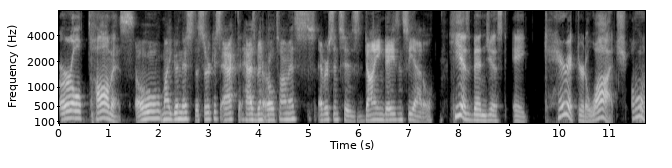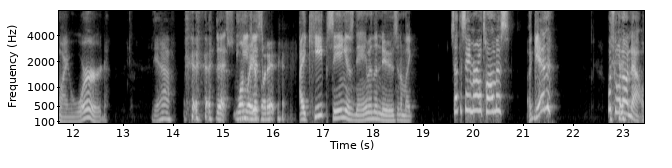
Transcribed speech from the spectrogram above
Earl Thomas. Oh my goodness, the circus act that has been Earl Thomas ever since his dying days in Seattle. He has been just a character to watch. Oh, my word. Yeah. That's one way just, to put it. I keep seeing his name in the news and I'm like, is that the same Earl Thomas? Again? What's going on now?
